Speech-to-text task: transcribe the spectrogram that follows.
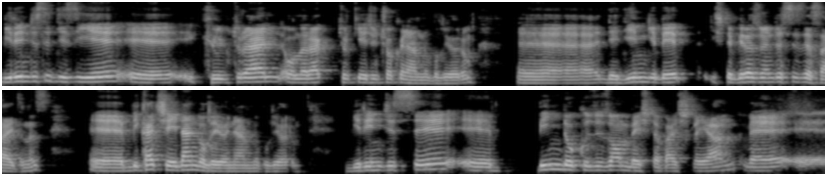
birincisi diziyi e, kültürel olarak Türkiye için çok önemli buluyorum. E, dediğim gibi işte biraz önce siz de saydınız. E, birkaç şeyden dolayı önemli buluyorum. Birincisi e, 1915'te başlayan ve e,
